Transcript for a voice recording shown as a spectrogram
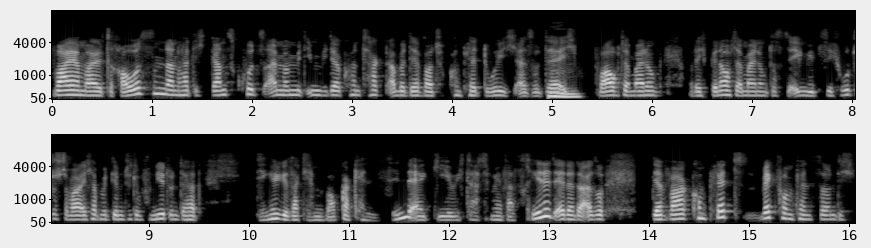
war er mal draußen, dann hatte ich ganz kurz einmal mit ihm wieder Kontakt, aber der war komplett durch. Also, der ich Mhm. war auch der Meinung oder ich bin auch der Meinung, dass der irgendwie psychotisch war. Ich habe mit dem telefoniert und der hat Dinge gesagt, die haben überhaupt gar keinen Sinn ergeben. Ich dachte mir: „Was redet er denn da?“ Also, der war komplett weg vom Fenster und ich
